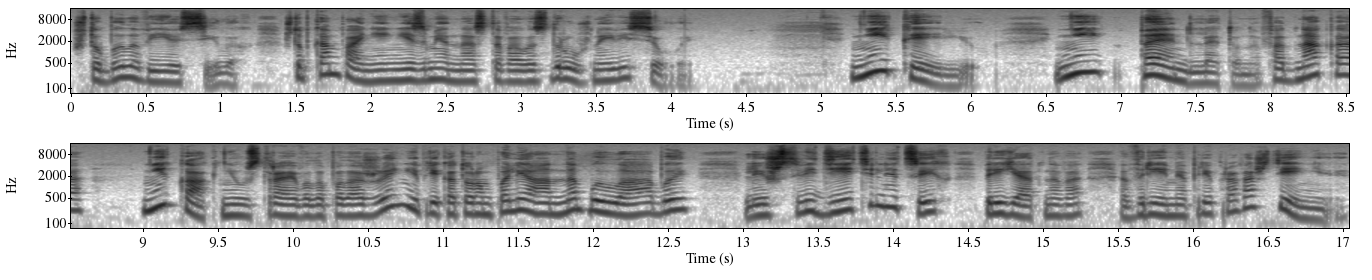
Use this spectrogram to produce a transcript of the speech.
что было в ее силах, чтобы компания неизменно оставалась дружной и веселой. Ни Кэррию, ни Пендлетонов, однако, никак не устраивало положение, при котором Полианна была бы лишь свидетельницей их приятного времяпрепровождения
